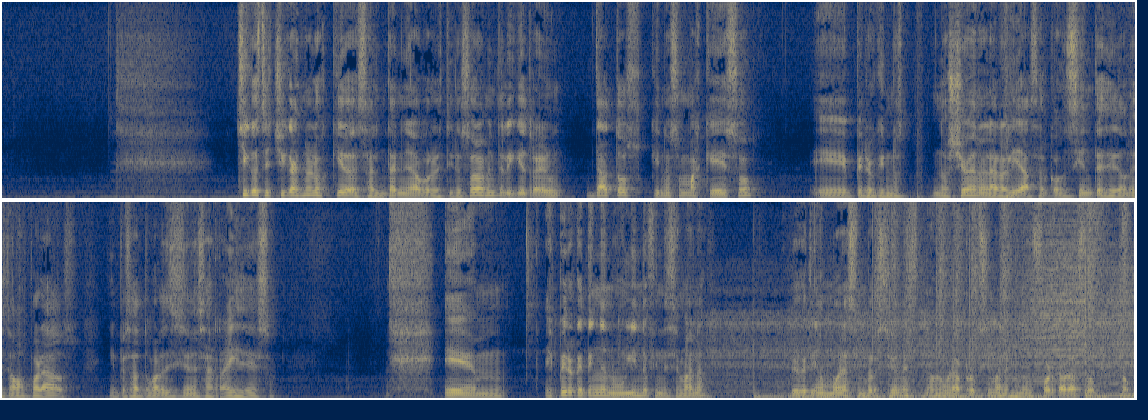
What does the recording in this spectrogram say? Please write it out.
Chicos y chicas, no los quiero desalentar ni nada por el estilo, solamente les quiero traer datos que no son más que eso, eh, pero que nos, llevan a la realidad, a ser conscientes de dónde estamos parados y empezar a tomar decisiones a raíz de eso. Em, espero que tengan un lindo fin de semana. Espero que tengan buenas inversiones. Nos vemos la próxima. Les mando un fuerte abrazo. Chau.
